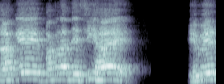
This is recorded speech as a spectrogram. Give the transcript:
তাকে বাংলাদেশি হয়। ইভেন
